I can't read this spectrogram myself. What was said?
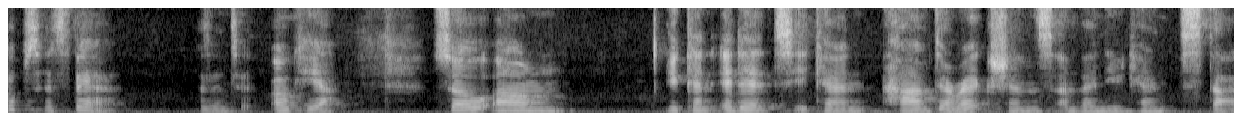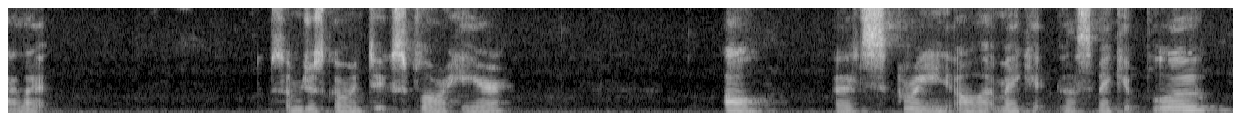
oops, it's there, isn't it? Okay, yeah. So um, you can edit, you can have directions, and then you can style it. So I'm just going to explore here. Oh, it's green. Oh, let's make it. Let's make it blue.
